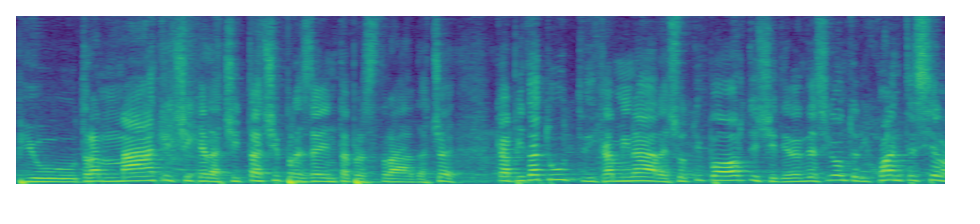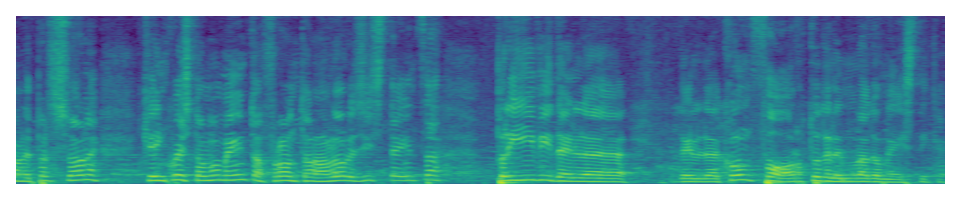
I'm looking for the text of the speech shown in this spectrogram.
più drammatici che la città ci presenta per strada. Cioè, capita a tutti di camminare sotto i portici, di rendersi conto di quante siano le persone che in questo momento affrontano la loro esistenza privi del, del conforto delle mura domestiche.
